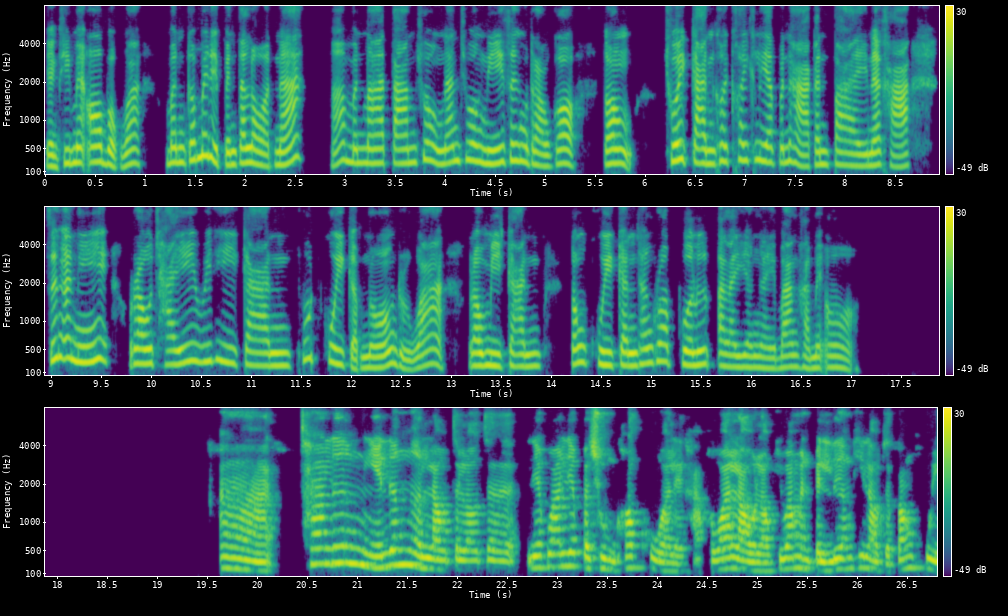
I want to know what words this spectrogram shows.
อย่างที่แม่อ้อบอกว่า มันก็ไม่ได้เป็นตลอดนะมันมาตามช่วงนั้นช่วงนี้ ซึ่งเราก็ ต้องช่วยกันค่อยๆ เคลียร์ปัญหากันไปนะคะ ซึ่งอันนี้เราใช้วิธีการพูดคุยกับน้องหรือว่าเรามีการต้องคุยกันทั้งครอบครัวหรืออะไรยังไงบ้างคะแม่อ้ออ่า ถ้าเรื่องนี้เรื่องเงินเราจะเราจะเรียกว่าเรียกประชุมครอบครัวเลยค่ะ เพราะว่าเราเราคิดว่ามันเป็นเรื่องที่เราจะต้องคุย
